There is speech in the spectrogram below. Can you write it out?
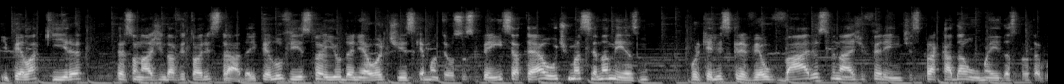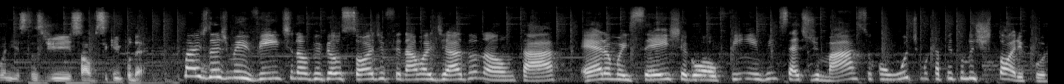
e pela Kira, personagem da Vitória Estrada. E pelo visto aí o Daniel Ortiz quer manter o suspense até a última cena mesmo, porque ele escreveu vários finais diferentes para cada uma aí das protagonistas de Salve-se Quem Puder. Mas 2020 não viveu só de final adiado, não, tá? Éramos seis chegou ao fim em 27 de março com o último capítulo histórico,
